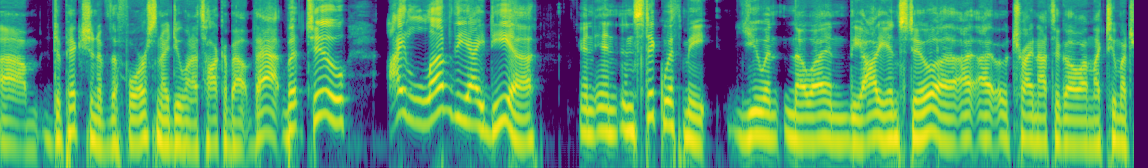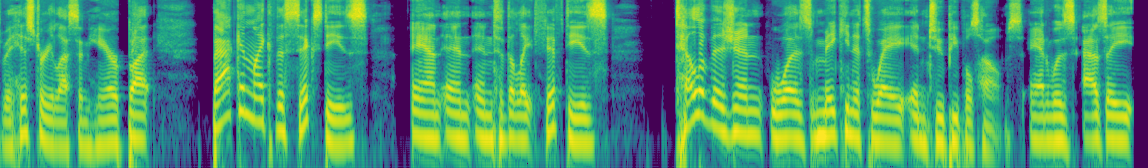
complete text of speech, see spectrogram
um, depiction of the force and I do want to talk about that. But two, I love the idea and, and and stick with me you and Noah and the audience too. Uh, I, I try not to go on like too much of a history lesson here, but back in like the 60s and and into the late 50s, television was making its way into people's homes and was as a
